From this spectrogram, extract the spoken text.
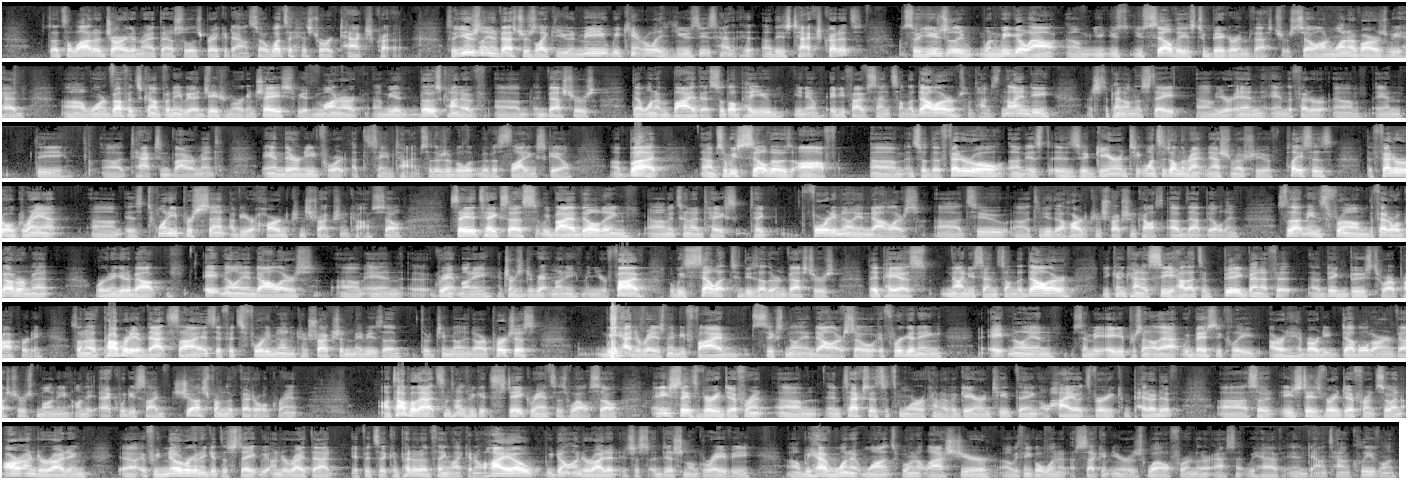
So, it's a lot of jargon right there, so let's break it down. So, what's a historic tax credit? So usually investors like you and me, we can't really use these, uh, these tax credits. So usually when we go out, um, you, you, you, sell these to bigger investors. So on one of ours, we had uh, Warren Buffett's company, we had J.P. Morgan Chase, we had Monarch, um, we had those kind of um, investors that want to buy this. So they'll pay you, you know, 85 cents on the dollar, sometimes 90. Just depend on the state um, you're in and the federal um, and the uh, tax environment and their need for it at the same time. So there's a little bit of a sliding scale. Uh, but um, so we sell those off. Um, and so the federal um, is, is a guarantee. Once it's on the National Registry of Places, the federal grant um, is 20% of your hard construction costs. So say it takes us, we buy a building, um, it's going to take, take $40 million uh, to, uh, to do the hard construction costs of that building. So that means from the federal government, we're going to get about $8 million um, in uh, grant money. It turns into grant money in year five, but we sell it to these other investors. They pay us 90 cents on the dollar. You can kind of see how that's a big benefit, a big boost to our property. So, on a property of that size, if it's 40 million construction, maybe it's a 13 million dollar purchase, we had to raise maybe five, six million dollars. So, if we're getting 8 million, so maybe 80% of that, we basically already have already doubled our investors' money on the equity side just from the federal grant. On top of that, sometimes we get state grants as well. So, and each state's very different. Um, in Texas, it's more kind of a guaranteed thing. Ohio, it's very competitive. Uh, so each state is very different. So in our underwriting, uh, if we know we're going to get the state, we underwrite that. If it's a competitive thing like in Ohio, we don't underwrite it. It's just additional gravy. Uh, we have won it once. We won it last year. Uh, we think we'll win it a second year as well for another asset we have in downtown Cleveland.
